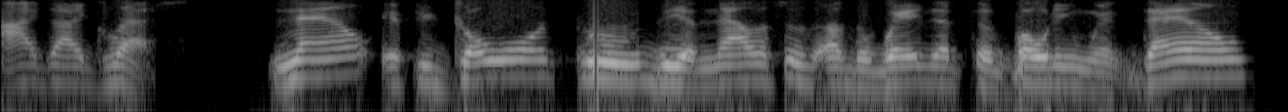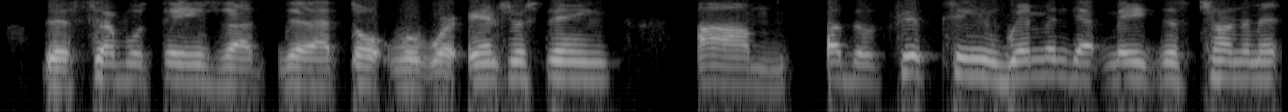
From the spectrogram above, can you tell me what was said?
I digress. Now, if you go on through the analysis of the way that the voting went down, there's several things that, that I thought were, were interesting. Um, of the 15 women that made this tournament,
